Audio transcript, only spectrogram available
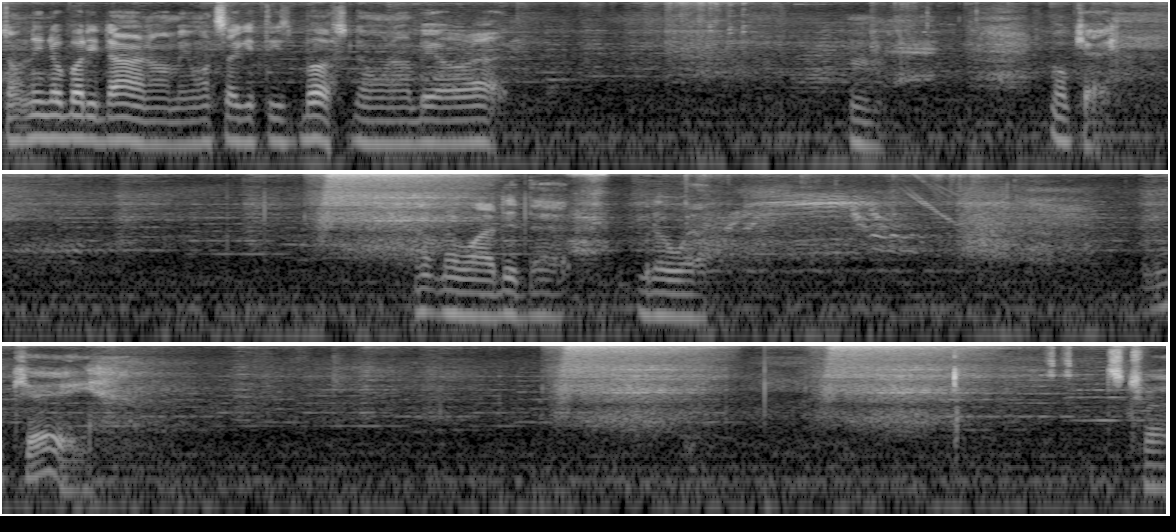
Just don't need nobody dying on me. Once I get these buffs going, I'll be alright. Hmm. Okay. I don't know why I did that, but oh well. Okay. Let's try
